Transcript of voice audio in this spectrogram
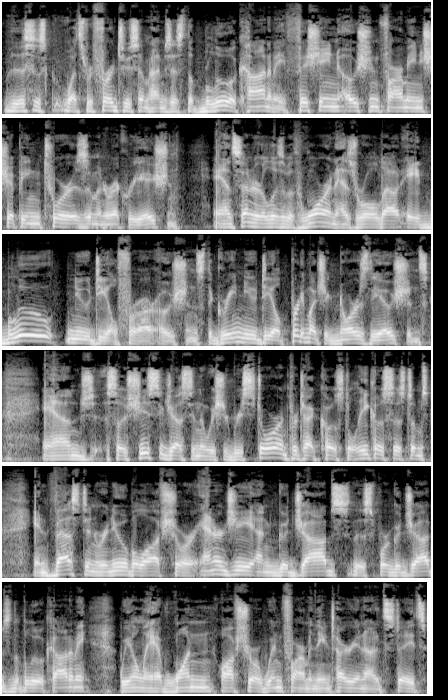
This is what's referred to sometimes as the blue economy fishing, ocean farming, shipping, tourism, and recreation. And Senator Elizabeth Warren has rolled out a blue New Deal for our oceans. The Green New Deal pretty much ignores the oceans. And so she's suggesting that we should restore and protect coastal ecosystems, invest in renewable offshore energy and good jobs. This for good jobs in the blue economy. We only have one offshore wind farm in the entire United States.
